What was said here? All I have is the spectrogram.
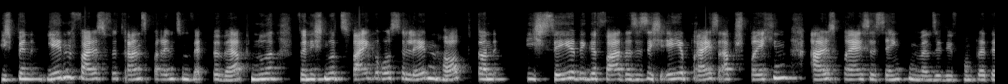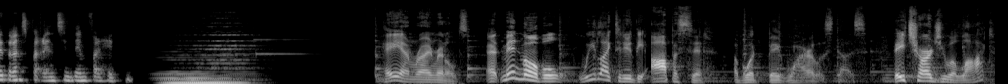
Ich bin jedenfalls für Transparenz und Wettbewerb, nur wenn ich nur zwei große Läden habe, dann ich sehe die Gefahr, dass sie sich eher Preis absprechen, als Preise senken, wenn sie die komplette Transparenz in dem Fall hätten. Hey, I'm Ryan Reynolds. At Mint Mobile, we like to do the opposite of what Big Wireless does. They charge you a lot.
